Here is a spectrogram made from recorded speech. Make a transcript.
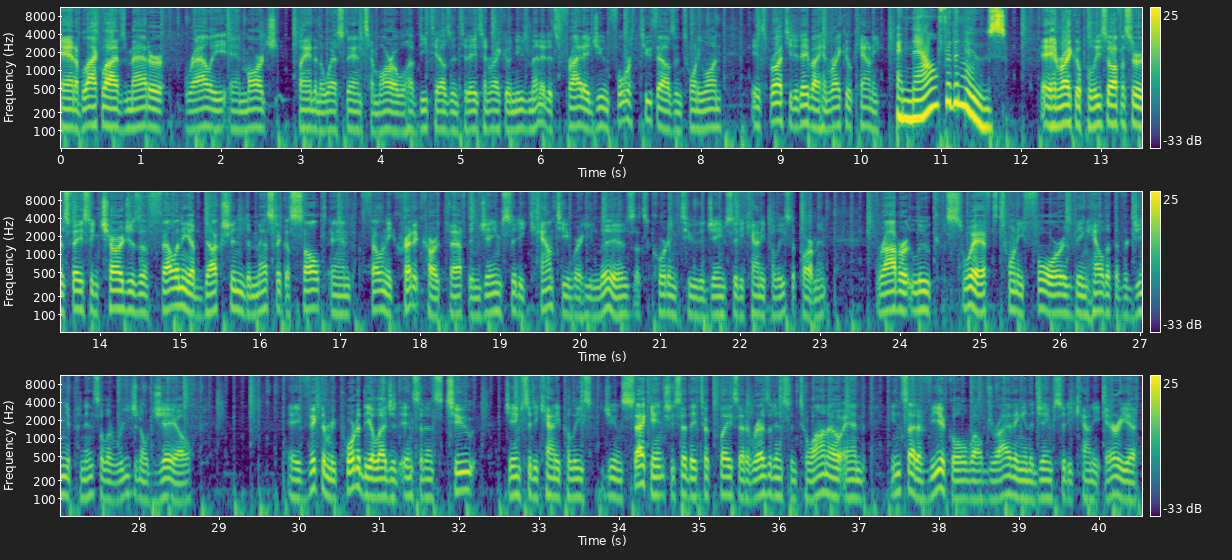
And a Black Lives Matter rally and march planned in the West End tomorrow. We'll have details in today's Henrico News Minute. It's Friday, June 4th, 2021. It's brought to you today by Henrico County. And now for the news. A Henrico police officer is facing charges of felony abduction, domestic assault, and felony credit card theft in James City County, where he lives. That's according to the James City County Police Department. Robert Luke Swift, 24, is being held at the Virginia Peninsula Regional Jail. A victim reported the alleged incidents to James City County Police June 2nd. She said they took place at a residence in Toano and inside a vehicle while driving in the James City County area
